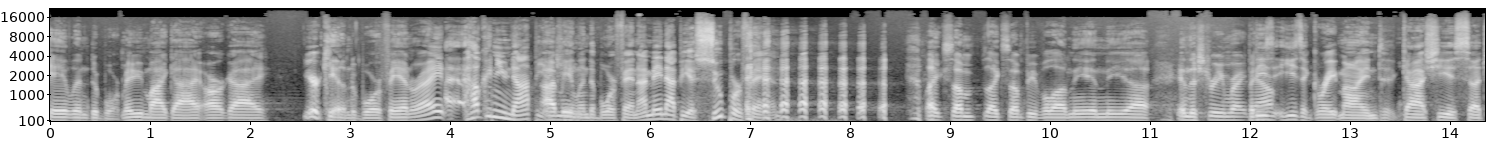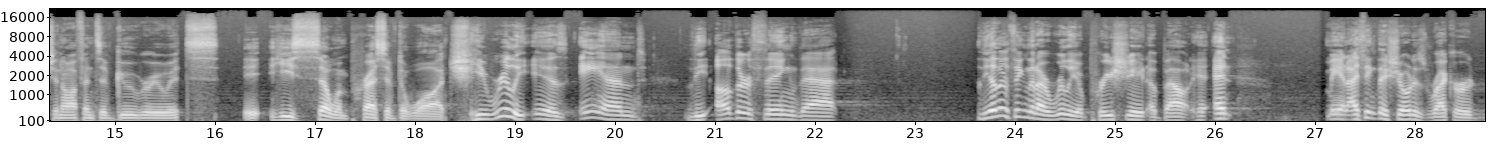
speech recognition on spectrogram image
Kalen DeBoer. Maybe my guy, our guy. You're a Kalen DeBoer fan, right? How can you not be a I mean- Kalen DeBoer fan? I may not be a super fan, like some like some people on the in the uh, in the stream right but now. But he's he's a great mind. Gosh, he is such an offensive guru. It's it, he's so impressive to watch. He really is. And the other thing that the other thing that I really appreciate about him, and man, I think they showed his record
